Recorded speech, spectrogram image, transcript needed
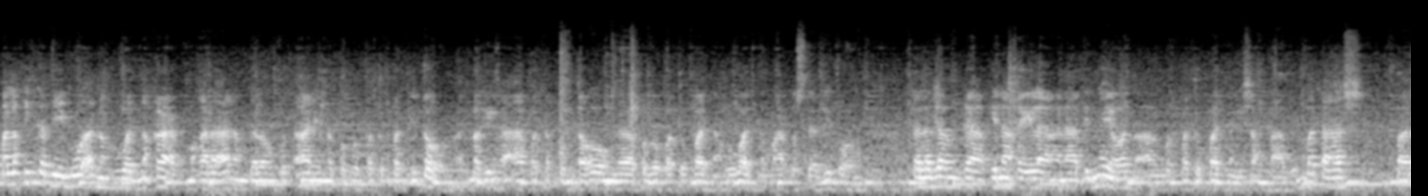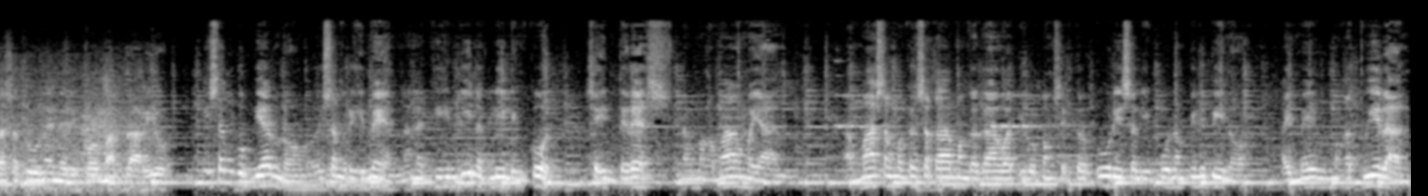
malaking kabiguan ng huwad na carp, makaraan ang 26 na pagpapatupad nito at maging na 40 taong na pagpapatupad ng huwad na Marcos Reform, talagang ka, kinakailangan natin ngayon ang magpatupad ng isang bagong batas para sa tunay na reforma agraryo. Isang gobyerno o isang rehimen na nag, hindi naglilingkod sa interes ng mga mamamayan ang masang magkasaka, manggagawa at iba pang sektor uri sa lipunang Pilipino ay may makatwiran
